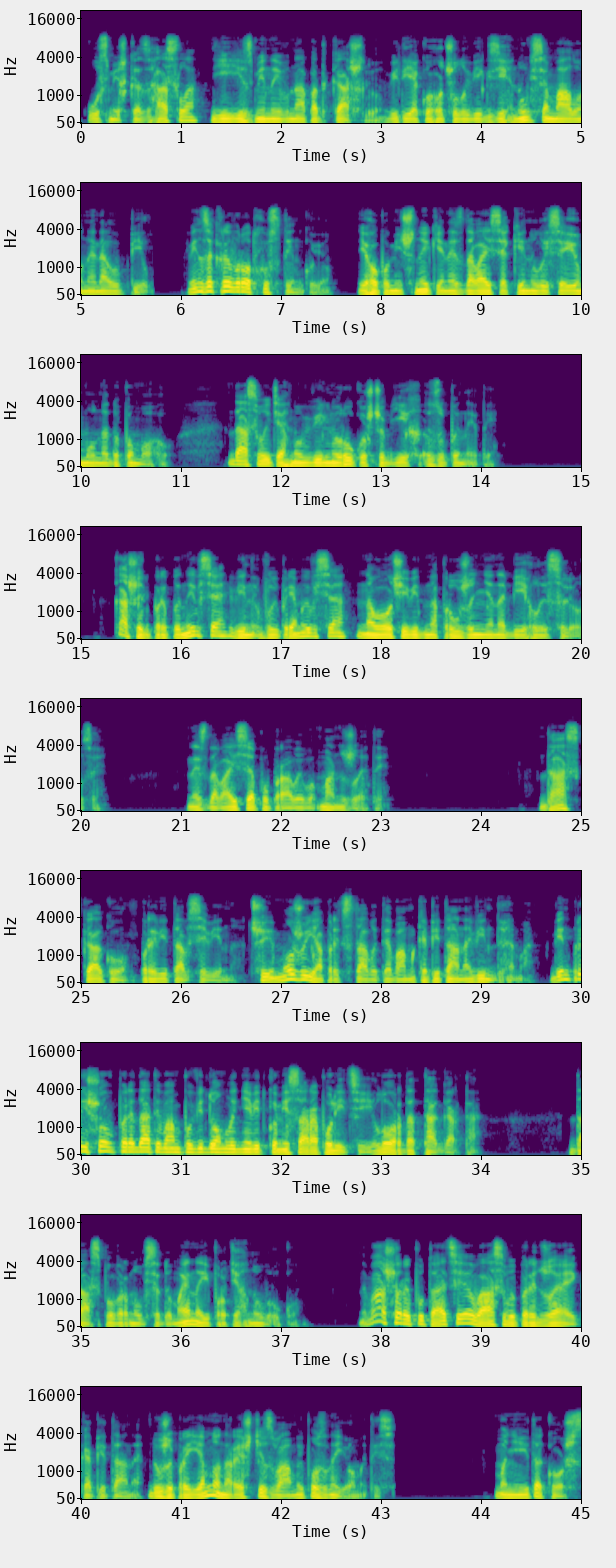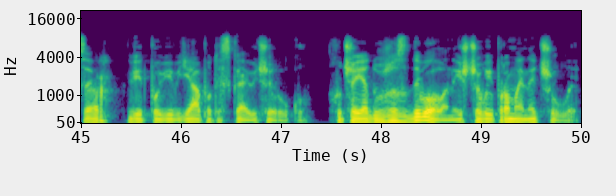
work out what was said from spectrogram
Усмішка згасла, її змінив напад кашлю, від якого чоловік зігнувся мало не на опіл. Він закрив рот хустинкою. Його помічники, не здавайся, кинулися йому на допомогу. Дас витягнув вільну руку, щоб їх зупинити. Кашель припинився, він випрямився, на очі від напруження набігли сльози. Не здавайся, поправив манжети. Да, скаку, привітався він. Чи можу я представити вам капітана Віндгема? Він прийшов передати вам повідомлення від комісара поліції, лорда Таггарта. Дас повернувся до мене і протягнув руку. Ваша репутація вас випереджає, капітане. Дуже приємно нарешті з вами познайомитись. Мені також, сер, відповів я, потискаючи руку. Хоча я дуже здивований, що ви про мене чули.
